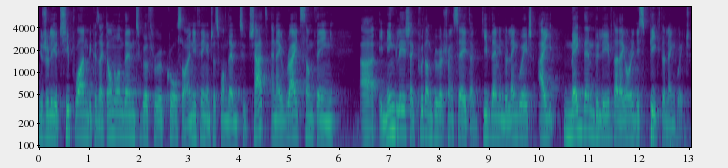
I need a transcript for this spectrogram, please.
usually a cheap one, because I don't want them to go through a course or anything. I just want them to chat, and I write something uh, in English. I put on Google Translate. I give them in the language. I make them believe that I already speak the language.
